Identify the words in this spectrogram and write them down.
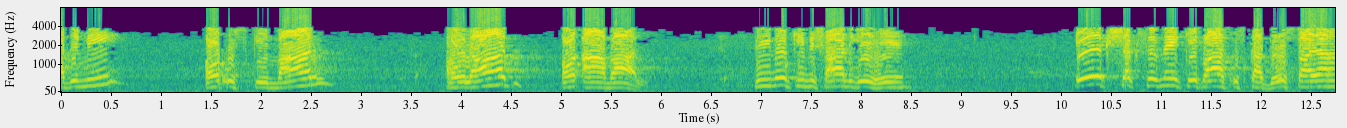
آدمی اور اس کے مال، اولاد اور اعمال۔ تینوں کی مثال یہ ہے، ایک شخص نے کے پاس اس کا دوست آیا،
